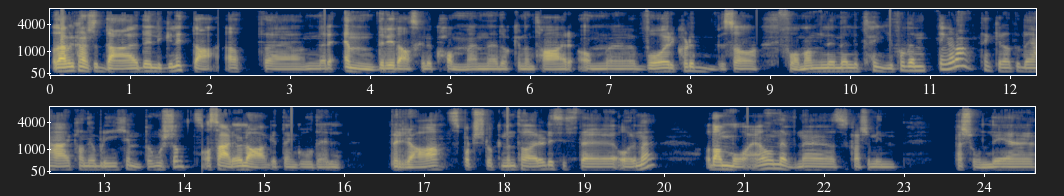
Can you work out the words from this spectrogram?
Og det er vel kanskje der det ligger litt, da. At uh, når det endelig da skulle komme en dokumentar om uh, vår klubb, så får man litt høye forventninger, da. Tenker at det her kan jo bli kjempemorsomt. Og så er det jo laget en god del bra sportsdokumentarer de siste årene. Og da må jeg jo nevne altså, kanskje min personlige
